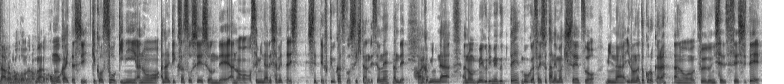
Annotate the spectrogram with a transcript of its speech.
なるほどなるほど。まあ、本も書いたし結構早期にあのアナリティクスアソシエーションであのセミナーで喋ったりししてて普及活動してきたんですよね。なんで、はい。なんかみんなあの巡り巡って僕が最初種まきしたやつをみんないろんなところからあのツールに接接して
